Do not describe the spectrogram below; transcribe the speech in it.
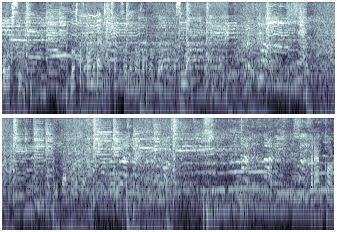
Олексюк. До штрафного майданчика 47 номер роботи. Василенко. Старенко.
